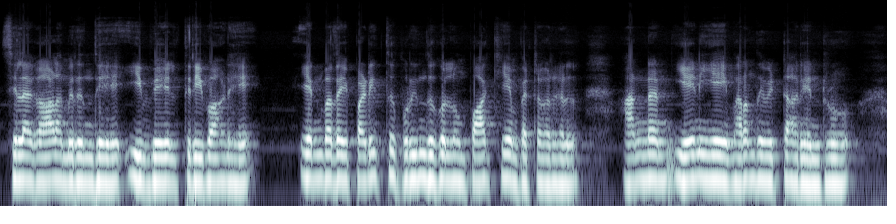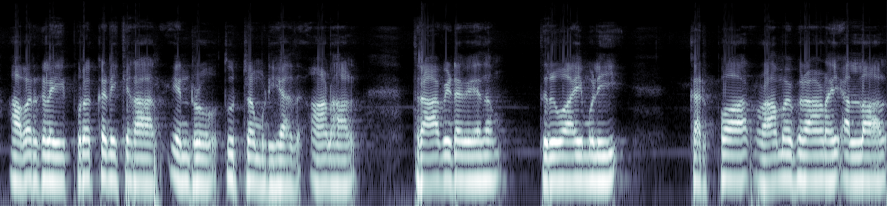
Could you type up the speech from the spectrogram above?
சில காலமிருந்தே இவ்வேல் திரிவானே. என்பதை படித்து புரிந்து கொள்ளும் பாக்கியம் பெற்றவர்கள் அண்ணன் ஏனியை மறந்துவிட்டார் என்றோ அவர்களை புறக்கணிக்கிறார் என்றோ தூற்ற முடியாது. ஆனால் திராவிட வேதம் திருவாய்மொழி கற்பார் ராமபிரானை அல்லால்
